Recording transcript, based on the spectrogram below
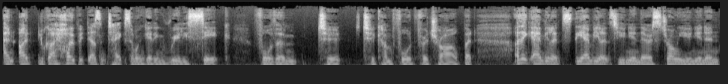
and I look. I hope it doesn't take someone getting really sick for them to to come forward for a trial. But I think ambulance, the ambulance union, they're a strong union, and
